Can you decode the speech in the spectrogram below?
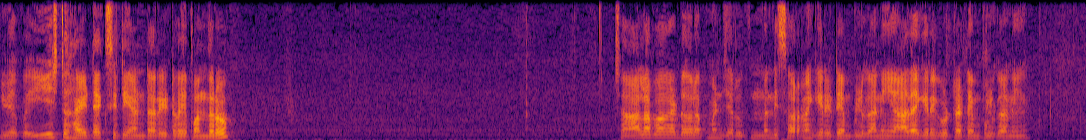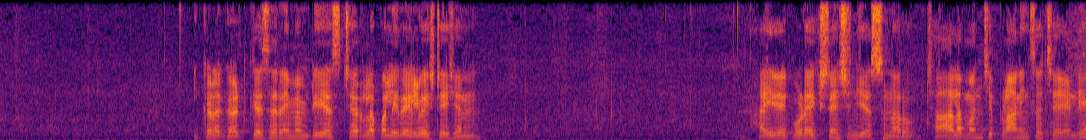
ఇది ఒక ఈస్ట్ హైటెక్ సిటీ అంటారు ఇటువైపు అందరూ. చాలా బాగా డెవలప్మెంట్ జరుగుతుందండి. స్వర్ణగిరి టెంపుల్ కానీ యాదగిరి గుట్ట టెంపుల్ కానీ ఇక్కడ Ghatkesar MMTS Cherlapally railway station. Highway కూడా ఎక్స్టెన్షన్ చేస్తున్నారు. చాలా మంచి ప్లానింగ్స్ వచ్చాయండి.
